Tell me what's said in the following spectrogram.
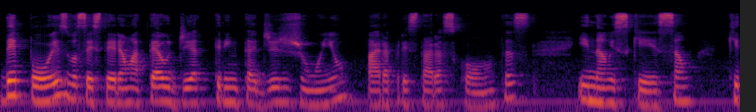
Depois, vocês terão até o dia 30 de junho para prestar as contas e não esqueçam que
